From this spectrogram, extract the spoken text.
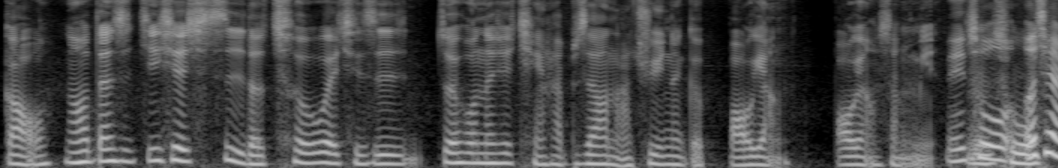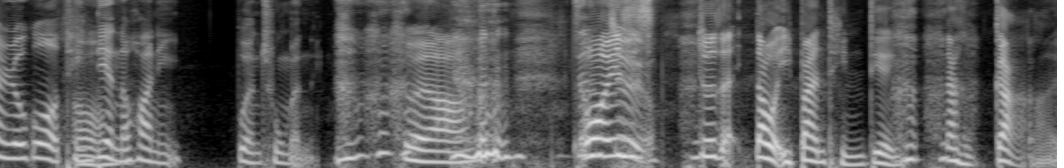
高。然后但是机械式的车位，其实最后那些钱还不是要拿去那个保养保养上面。没错，而且如果停电的话，你不能出门、对啊，不好意思，就在到一半停电，那很尬、欸。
